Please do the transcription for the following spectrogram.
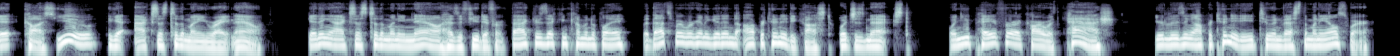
it costs you to get access to the money right now. Getting access to the money now has a few different factors that can come into play, but that's where we're going to get into opportunity cost, which is next. When you pay for a car with cash, you're losing opportunity to invest the money elsewhere.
